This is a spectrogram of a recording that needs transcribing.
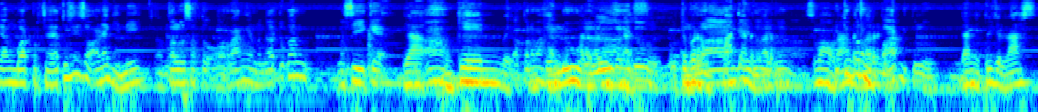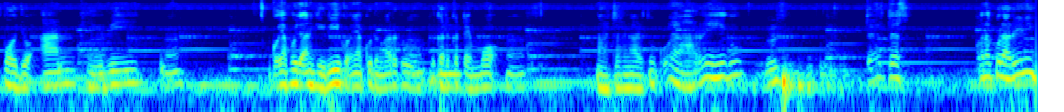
yang buat percaya tuh sih soalnya gini, kalau satu orang yang dengar tuh kan masih kayak ya ah, mungkin apa namanya halu halu, kan itu itu berempat yang gitu, denger. gitu. semua orang itu berempat gitu loh. Dan itu jelas pojokan kiri. Koknya pojokan kiri koknya aku dengar tuh dekat dekat tembok. Nah terdengar itu kok lari aku? Terus? Terus terus. Kan aku lari nih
